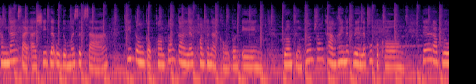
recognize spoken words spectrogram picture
ทั้งด้านสายอาชีพและอุดมศึกษา ที่ตรงกับความต้องการและความถนัดของตนเอง รวมถึงเพิ่มช่องทางให้นักเรียนและผู้ปกครอง ได้รับรู้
